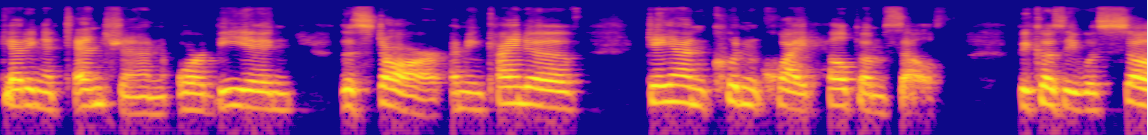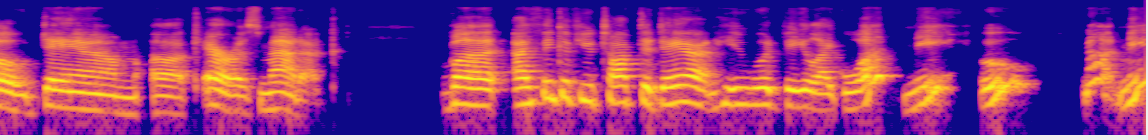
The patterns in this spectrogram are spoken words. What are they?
getting attention or being the star. I mean, kind of, Dan couldn't quite help himself because he was so damn uh, charismatic but I think if you talk to Dan, he would be like, What? Me? Who? Not me.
